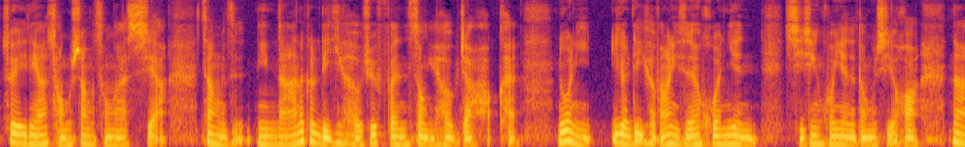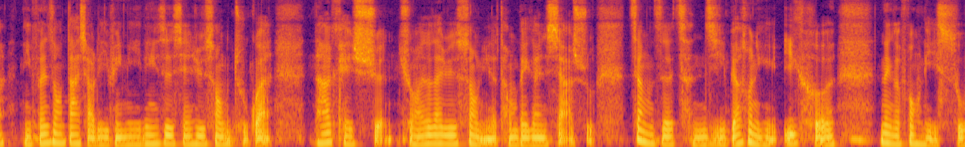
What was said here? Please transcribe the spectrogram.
所以一定要从上送到下，这样子你拿那个礼盒去分送也会比较好看。如果你一个礼盒，反正你是婚宴、喜庆婚宴的东西的话，那你分送大小礼品，你一定是先去送主管，他可以选，选完之后再去送你的同辈跟下属，这样子的层级。不要说你一盒那个凤梨酥，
